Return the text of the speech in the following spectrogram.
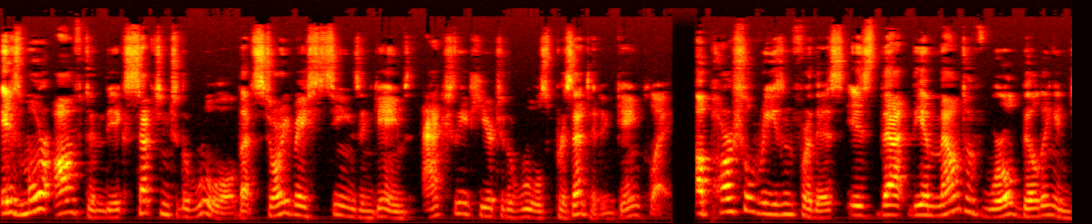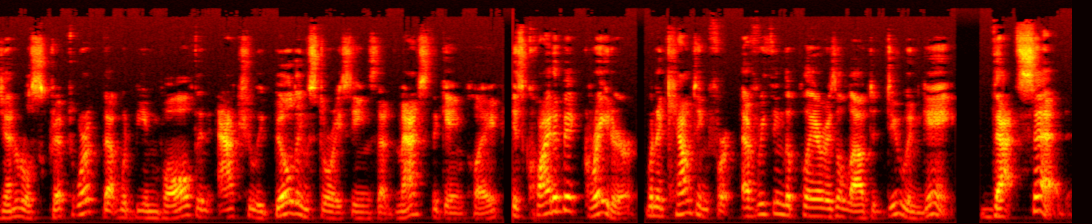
It is more often the exception to the rule that story-based scenes in games actually adhere to the rules presented in gameplay. A partial reason for this is that the amount of world building and general script work that would be involved in actually building story scenes that match the gameplay is quite a bit greater when accounting for everything the player is allowed to do in game. That said,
